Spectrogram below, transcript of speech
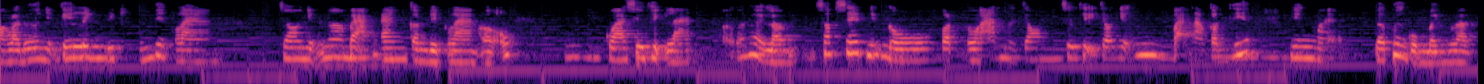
hoặc là đưa những cái link đi kiếm việc làm cho những ờ, bạn đang cần việc làm ở úc qua siêu thị làm có thể là sắp xếp những đồ vật, đồ ăn ở trong siêu thị cho những bạn nào cần thiết. Nhưng mà lời khuyên của mình là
